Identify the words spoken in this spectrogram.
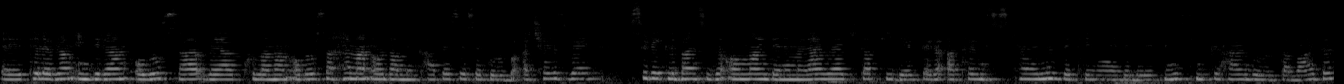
e, Telegram indiren olursa veya kullanan olursa hemen oradan bir KPSS grubu açarız ve sürekli ben size online denemeler veya kitap pdf'leri atarım. Siz kendiniz de temin edebilirsiniz çünkü her grupta vardır.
